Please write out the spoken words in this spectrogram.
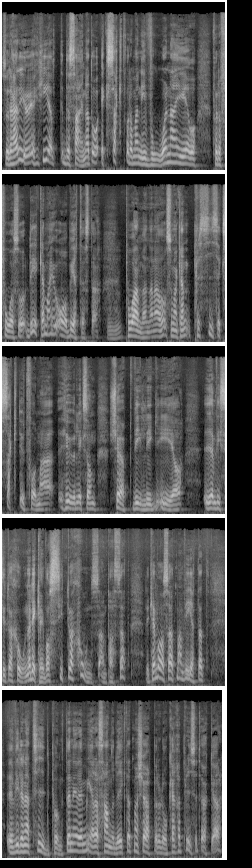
Så det här är ju helt designat och exakt vad de här nivåerna är och för att få så. Det kan man ju A och B-testa mm. på användarna. Så man kan precis exakt utforma hur liksom köpvillig är jag i en viss situation. Och det kan ju vara situationsanpassat. Det kan vara så att man vet att Eh, vid den här tidpunkten är det mera sannolikt att man köper och då kanske priset ökar.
